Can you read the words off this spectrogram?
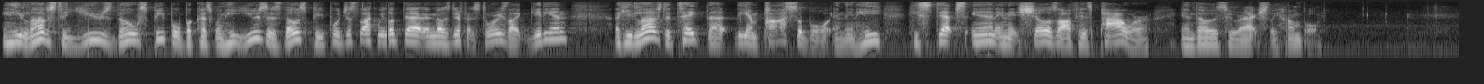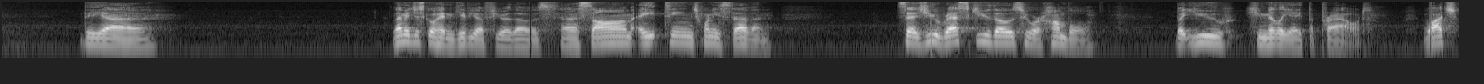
and he loves to use those people because when he uses those people, just like we looked at in those different stories, like Gideon, like he loves to take the, the impossible and then he, he steps in and it shows off his power in those who are actually humble. The, uh, let me just go ahead and give you a few of those. Uh, Psalm 18:27 says, "You rescue those who are humble, but you humiliate the proud." Watch,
